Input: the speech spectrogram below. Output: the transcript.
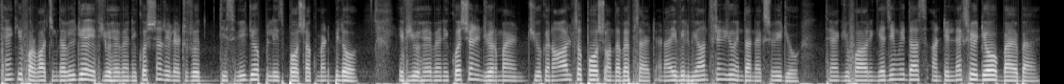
Thank you for watching the video. If you have any question related to this video, please post a comment below. If you have any question in your mind, you can also post on the website and I will be answering you in the next video. Thank you for engaging with us. Until next video, bye bye.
